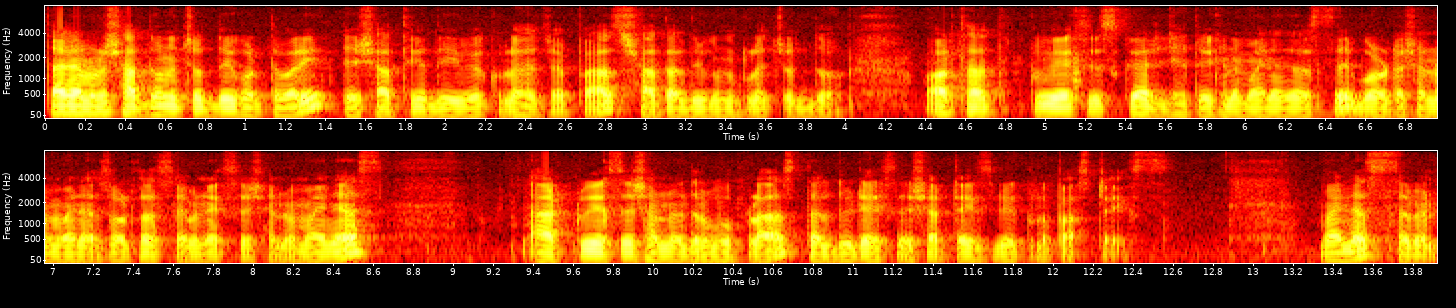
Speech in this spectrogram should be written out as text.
তাহলে আমরা সাত গুণে চোদ্দোই করতে পারি তো সাত থেকে দুই বিয়োগ করলে হচ্ছে পাঁচ, সাত আর দুই গুণ করলে চোদ্দ। অর্থাৎ টু এক্স স্কোয়ার যেহেতু এখানে মাইনাস আসছে বড়টার সামনে মাইনাস অর্থাৎ সেভেন এক্সের সামনে মাইনাস আর টু এক্সের সামনে ধরবো প্লাস তাহলে দুইটা এক্সের সাতটা এক্স বিয়োগ করলে পাঁচটা এক্স মাইনাস সেভেন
